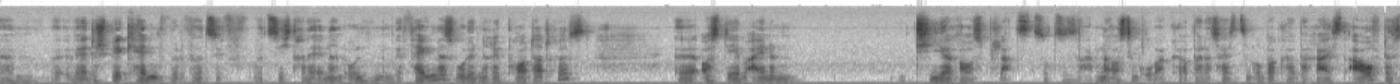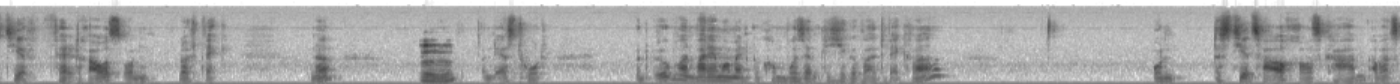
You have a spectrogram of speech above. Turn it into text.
ähm, wer das Spiel kennt, wird, wird, sich, wird sich daran erinnern, unten im Gefängnis, wo du den Reporter triffst, äh, aus dem einen Tier rausplatzt, sozusagen, ne, aus dem Oberkörper. Das heißt, der Oberkörper reißt auf, das Tier fällt raus und läuft weg. Ne? Mhm. Und er ist tot. Und irgendwann war der Moment gekommen, wo sämtliche Gewalt weg war. Und das Tier zwar auch rauskam, aber es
